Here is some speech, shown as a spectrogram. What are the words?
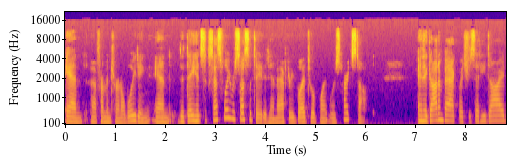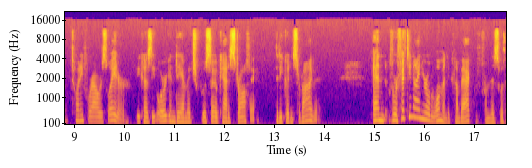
and uh, from internal bleeding, and that they had successfully resuscitated him after he bled to a point where his heart stopped. And they got him back, but she said he died 24 hours later because the organ damage was so catastrophic that he couldn't survive it. And for a 59 year old woman to come back from this with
